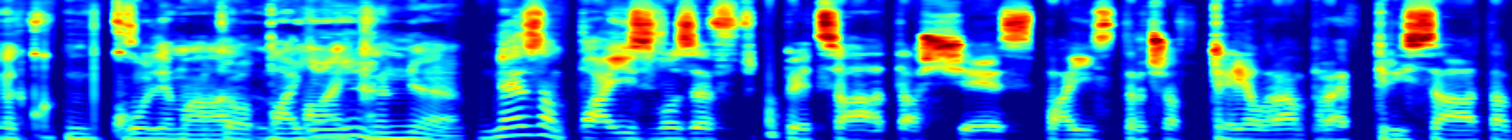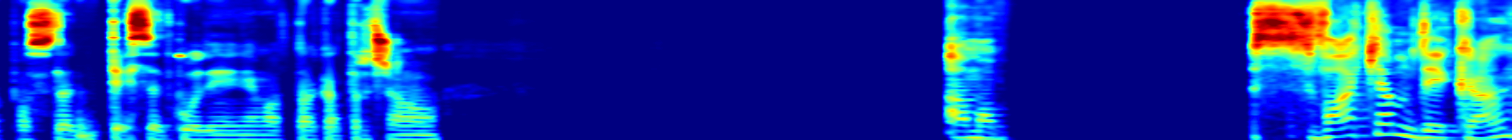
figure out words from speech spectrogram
неко- голема мајка, не. Не знам, па извозев 5 сата, 6, па истрчав трейл ран, правев 3 сата, после 10 години немав така трчано. Ама сваќам дека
